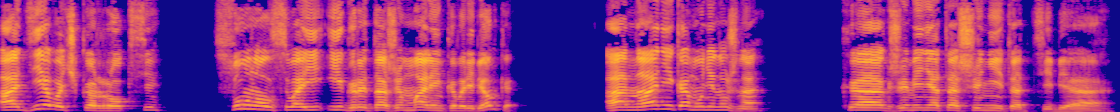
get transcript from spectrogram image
А девочка Рокси сунул свои игры даже маленького ребенка? Она никому не нужна. Как же меня тошнит от тебя!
